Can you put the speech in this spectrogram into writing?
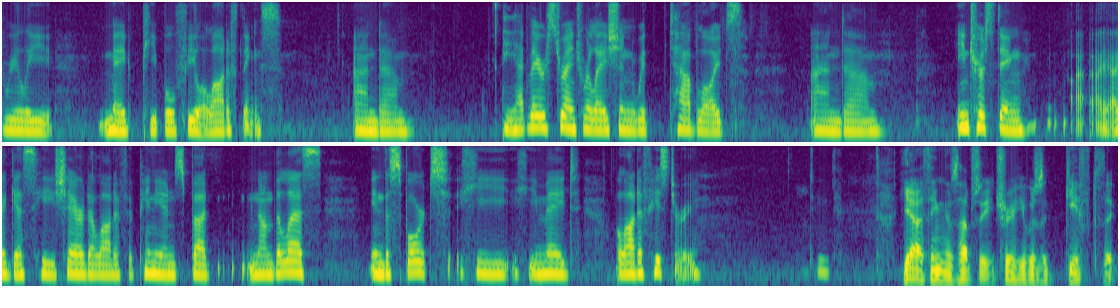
really made people feel a lot of things. And um, he had very strange relation with tabloids and um, interesting. I, I, guess he shared a lot of opinions, but nonetheless, in the sports, he he made a lot of history. Indeed. Yeah, I think it's absolutely true. He was a gift that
